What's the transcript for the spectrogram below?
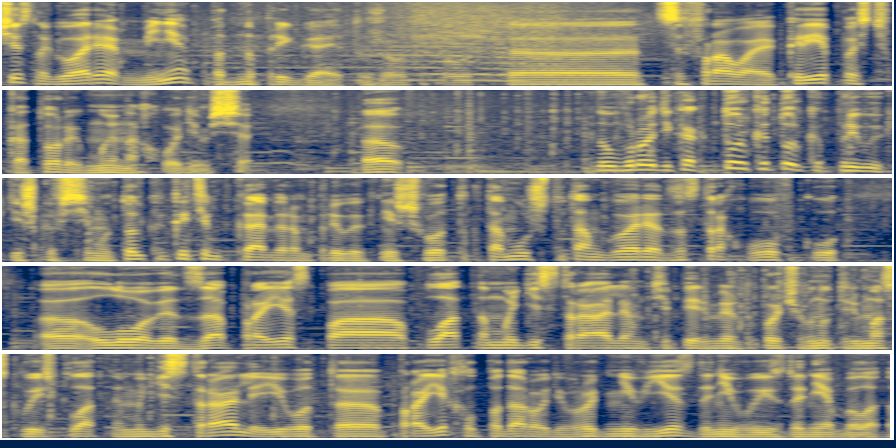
честно говоря, меня поднапрягает уже вот, вот э, цифровая крепость, в которой мы находимся. Э, ну, вроде как только-только привыкнешь ко всему, только к этим камерам привыкнешь, вот к тому, что там говорят за страховку э, ловят, за проезд по платным магистралям. Теперь, между прочим, внутри Москвы есть платные магистрали, и вот э, проехал по дороге, вроде ни въезда, ни выезда не было.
